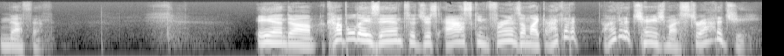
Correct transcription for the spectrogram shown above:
Nothing. And um, a couple days into just asking friends, I'm like, I gotta I got to change my strategy.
